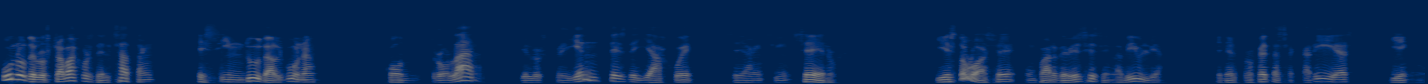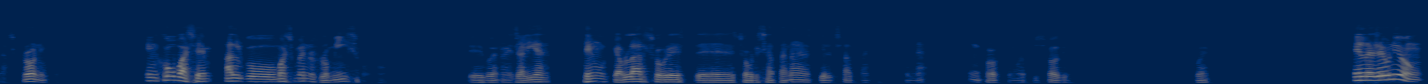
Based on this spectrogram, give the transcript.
Uno de los trabajos del Satán es sin duda alguna controlar que los creyentes de Yahweh sean sinceros. Y esto lo hace un par de veces en la Biblia, en el profeta Zacarías y en las crónicas. En Job hace algo más o menos lo mismo. Eh, bueno, en realidad tengo que hablar sobre, este, sobre Satanás y el Satán en un próximo episodio. Bueno, en la reunión,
